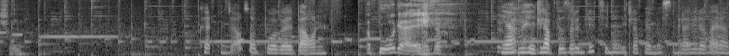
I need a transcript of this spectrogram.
schon. Könnten uns ja auch so ein Burgel bauen. Ein Burger, ey. Ich glaub, ja, aber ich glaube, das rentiert sich nicht. Ich glaube, wir müssen gleich wieder weiter.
